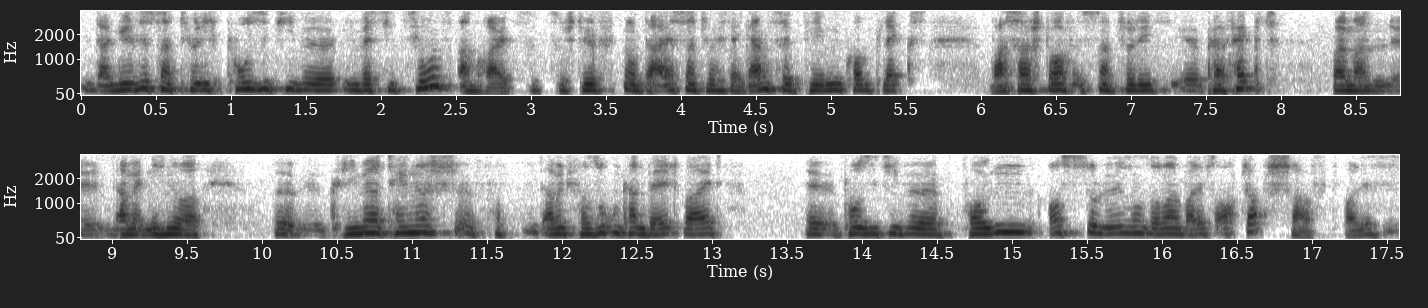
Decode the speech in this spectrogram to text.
Da gilt es natürlich, positive Investitionsanreize zu stiften. Und da ist natürlich der ganze Themenkomplex Wasserstoff ist natürlich äh, perfekt, weil man äh, damit nicht nur äh, klimatechnisch damit versuchen kann, weltweit positive Folgen auszulösen, sondern weil es auch Jobs schafft, weil es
